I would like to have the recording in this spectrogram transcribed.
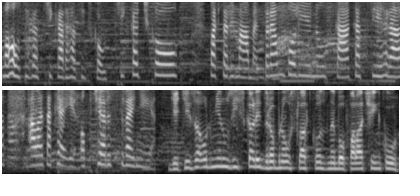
mohou si zastříkat hasičskou stříkačkou. Pak tady máme trampolínu, skákací hrad, ale také i občerstvení. Děti za odměnu získali drobnou sladkost nebo palačinku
